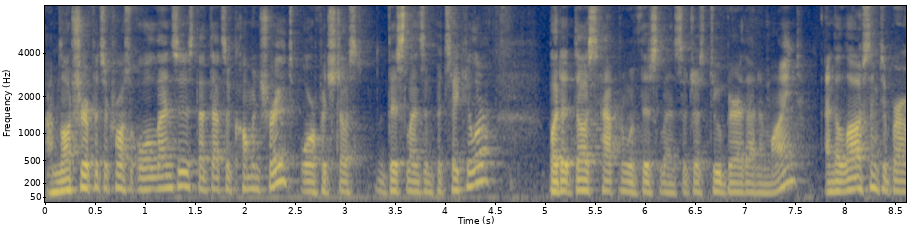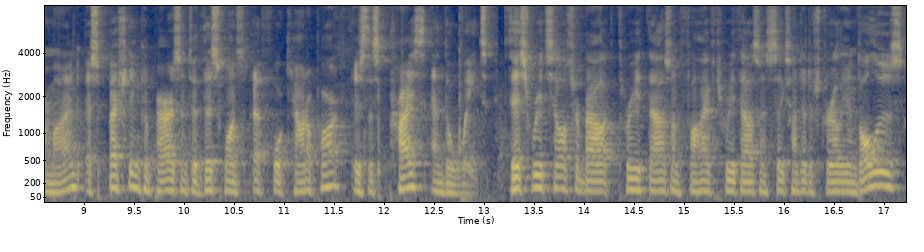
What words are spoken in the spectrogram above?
I'm not sure if it's across all lenses that that's a common trait or if it's just this lens in particular, but it does happen with this lens, so just do bear that in mind. And the last thing to bear in mind, especially in comparison to this one's f4 counterpart, is this price and the weight. This retails for about 3,500, 3,600 Australian dollars.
